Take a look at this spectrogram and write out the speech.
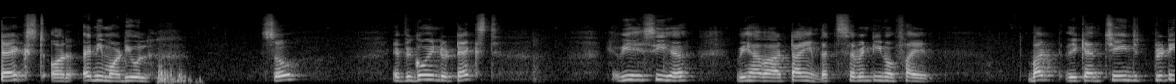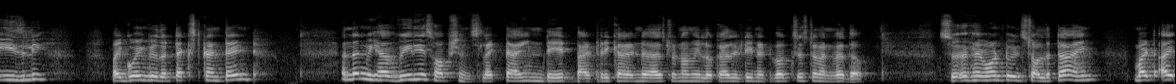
text or any module. So if you go into text we see here we have our time that's 1705 but we can change it pretty easily by going to the text content. And then we have various options like time date battery calendar astronomy locality network system and weather. So if I want to install the time but I,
